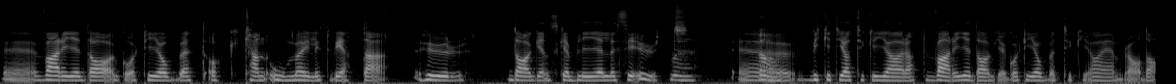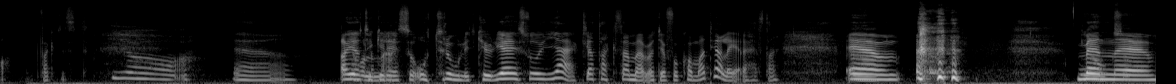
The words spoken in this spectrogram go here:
eh, varje dag går till jobbet och kan omöjligt veta hur dagen ska bli eller se ut. Nej. Eh, Ja. Vilket jag tycker gör att varje dag jag går till jobbet tycker jag är en bra dag. Faktiskt. Ja. Eh, ja, Jag jag tycker med. det är så otroligt kul. Jag är så jäkla tacksam över att jag får komma till alla era hästar. Mm. Men eh,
